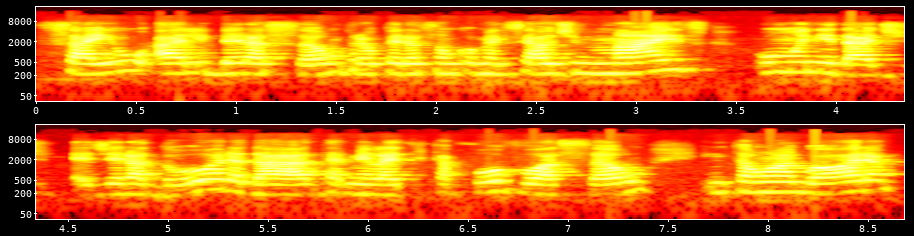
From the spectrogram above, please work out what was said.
saiu a liberação para operação comercial de mais uma unidade geradora da termoelétrica Povoação. Então, agora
